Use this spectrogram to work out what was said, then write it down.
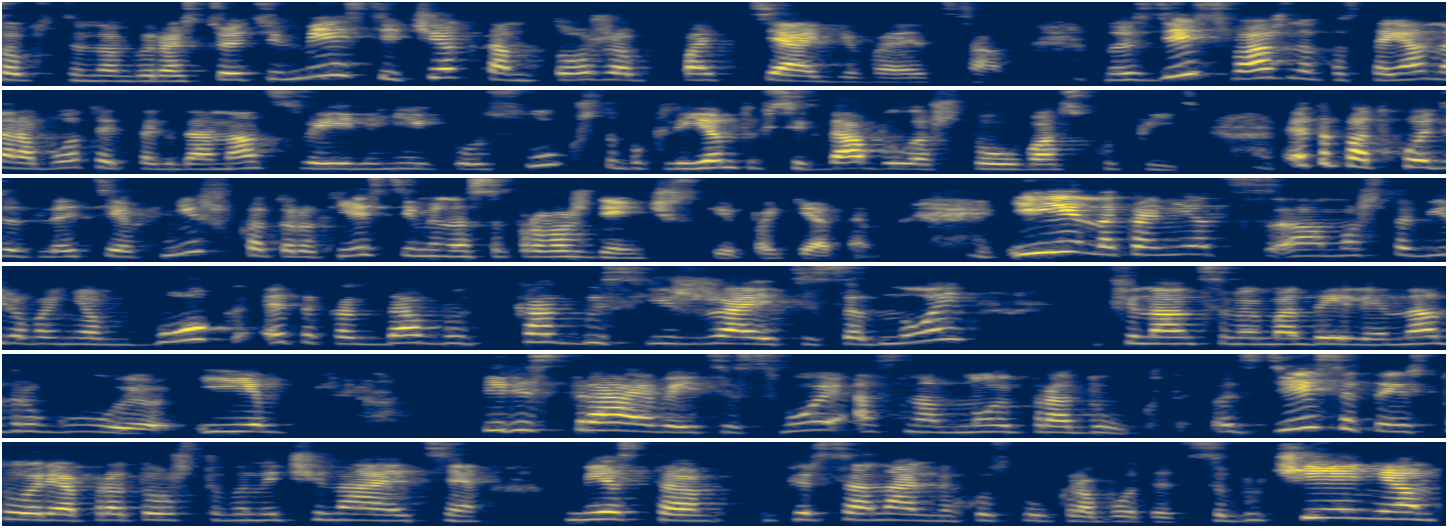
собственно, вы растете вместе, чек там тоже подтягивается. Но здесь важно постоянно работать тогда над своей линейкой услуг, чтобы клиенту всегда было что у вас купить. Это подходит для тех ниш, в которых есть именно сопровожденческие пакеты. И, наконец, а, масштабирование в бок – это когда вы как бы съезжаете с одной финансовой модели на другую и перестраиваете свой основной продукт. Здесь это история про то, что вы начинаете вместо персональных услуг работать с обучением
